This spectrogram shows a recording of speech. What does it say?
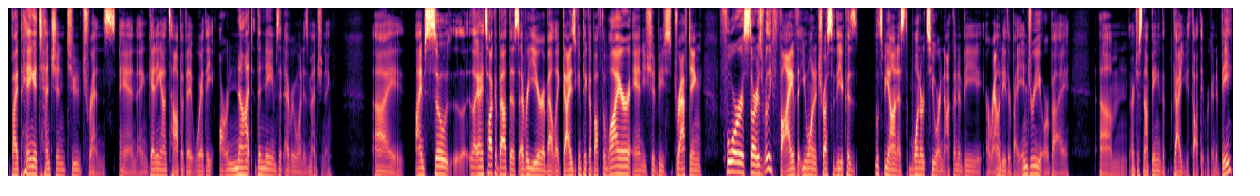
by paying attention to trends and, and getting on top of it where they are not the names that everyone is mentioning. I I'm so like I talk about this every year about like guys you can pick up off the wire and you should be drafting four starters, really five that you want to trust through the year because let's be honest, one or two are not going to be around either by injury or by um, or just not being the guy you thought they were going to be.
